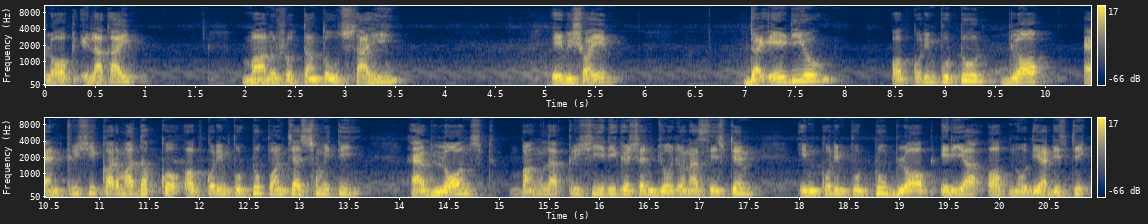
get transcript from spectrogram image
ব্লক এলাকায়। মানুষ অত্যন্ত উৎসাহী। এ বিষয়ে the ADO of Karimpur two block and কৃষি কর্মাধ্যক্ষ অফ করিমপুর টু পঞ্চায়েত সমিতি have launched Bangla Krishi irrigation Yojana system in Karimpur two block area of Nadia district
